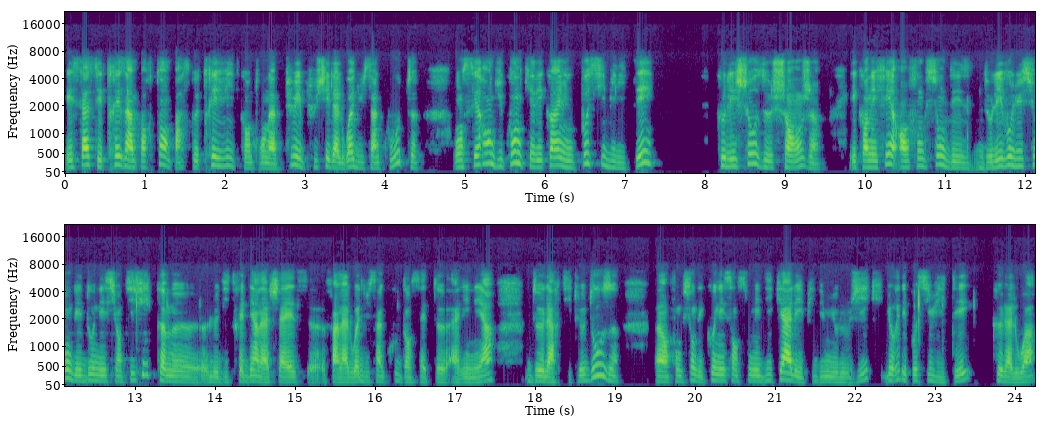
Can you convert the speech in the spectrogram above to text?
Et ça, c'est très important parce que très vite, quand on a pu éplucher la loi du 5 août, on s'est rendu compte qu'il y avait quand même une possibilité que les choses changent et qu'en effet, en fonction de l'évolution des données scientifiques, comme euh, le dit très bien la HAS, euh, enfin la loi du 5 août dans cette euh, alinéa de l'article 12, en fonction des connaissances médicales et épidémiologiques, il y aurait des possibilités que la loi,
